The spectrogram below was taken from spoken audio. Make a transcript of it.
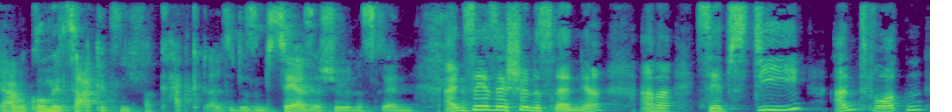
Ja, aber komm, jetzt sag jetzt nicht verkackt. Also das ist ein sehr, sehr schönes Rennen. Ein sehr, sehr schönes Rennen, ja. Aber selbst die antworten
